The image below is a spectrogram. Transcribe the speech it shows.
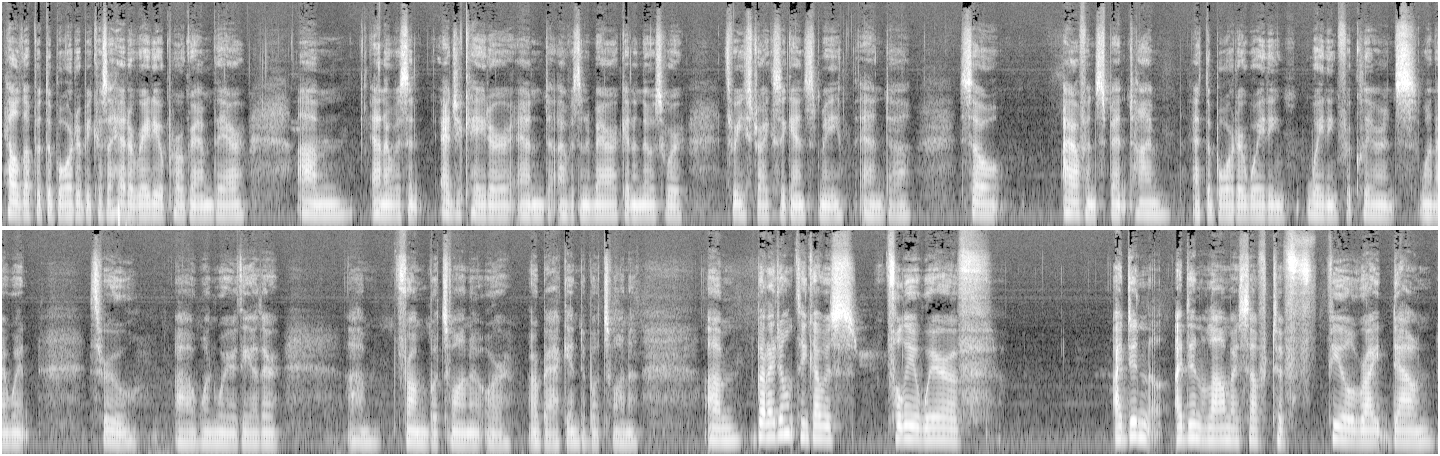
held up at the border because I had a radio program there, um, and I was an educator, and I was an American, and those were three strikes against me. And uh, so I often spent time at the border waiting, waiting for clearance when I went through uh, one way or the other um, from Botswana or, or back into Botswana. Um, but I don't think I was fully aware of. I didn't. I didn't allow myself to feel right down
